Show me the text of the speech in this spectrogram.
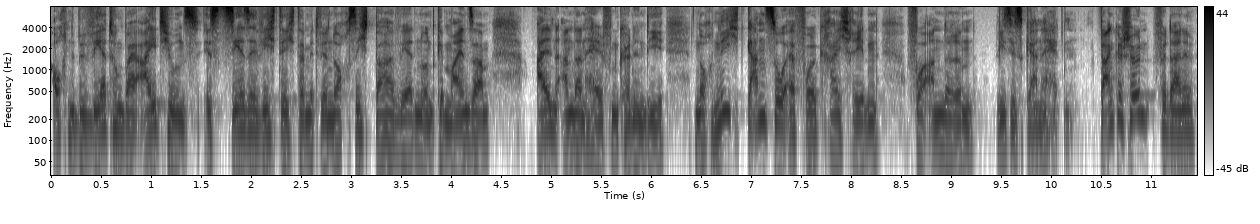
auch eine Bewertung bei iTunes ist sehr, sehr wichtig, damit wir noch sichtbarer werden und gemeinsam allen anderen helfen können, die noch nicht ganz so erfolgreich reden vor anderen, wie sie es gerne hätten. Dankeschön für deine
